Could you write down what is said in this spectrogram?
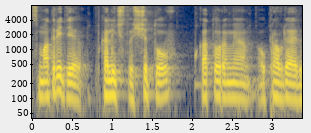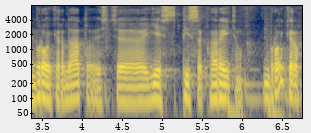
Смотрите количество счетов, которыми управляет брокер, да, то есть э, есть список, рейтинг брокеров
